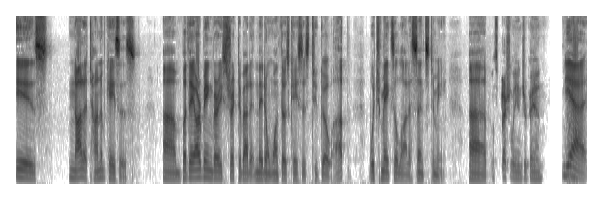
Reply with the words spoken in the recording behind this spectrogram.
is not a ton of cases. Um, but they are being very strict about it and they don't want those cases to go up, which makes a lot of sense to me. Uh, especially in Japan. yeah,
